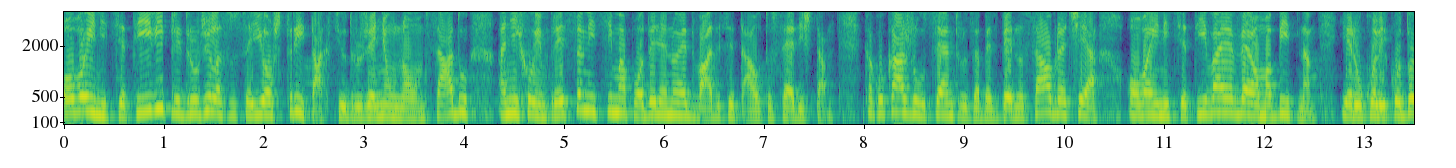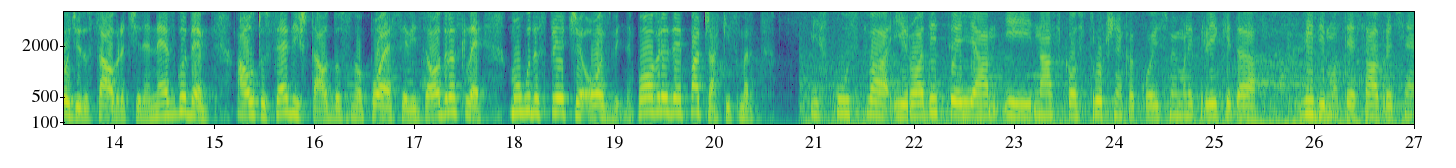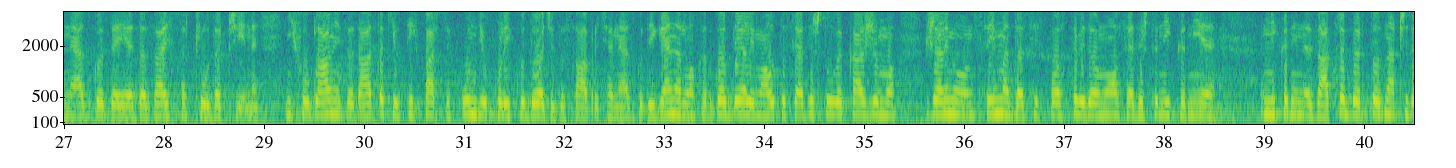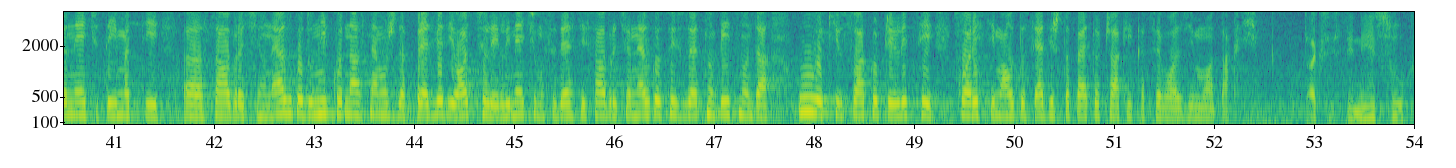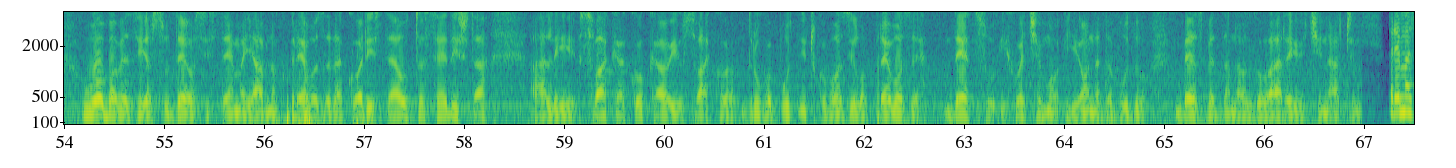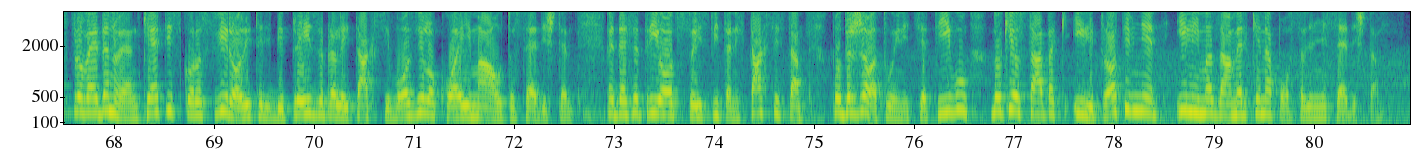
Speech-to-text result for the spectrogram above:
Ovoj inicijativi pridružila su se još tri taksi udruženja u Novom Sadu, a njihovim predstavnicima podeljeno je 20 autosedišta. Kako kažu u Centru za bezbednost saobraćaja, ova inicijativa je veoma bitna, jer ukoliko dođe do saobraćene nezgode, autosedišta, odnosno pojasevi za odrasle, mogu da spreče ozbiljne povrede, pa čak i smrt iskustva i roditelja i nas kao stručnjaka koji smo imali prilike da vidimo te saobraćene nezgode je da zaista čuda čine. Njihov glavni zadatak je u tih par sekundi ukoliko dođe do saobraćene nezgode. I generalno kad god delimo auto sedište uvek kažemo želimo vam svima da se ispostavi da vam ovo sedište nikad nije nikad ni ne zatreba jer to znači da nećete imati e, saobraćenu nezgodu, niko od nas ne može da predvidi oće ili neće mu se desiti saobraćena nezgoda, to je izuzetno bitno da uvek i u svakoj prilici koristimo auto sedišta pa eto čak i kad se vozimo taksijem taksisti nisu u obavezi jer su deo sistema javnog prevoza da koriste autosedišta, ali svakako kao i u svako drugo putničko vozilo prevoze decu i hoćemo i ona da budu bezbedna na odgovarajući način. Prema sprovedenoj anketi, skoro svi roditelji bi preizabrali taksi vozilo koje ima autosedište. 53% ispitanih taksista podržava tu inicijativu, dok je ostatak ili protiv nje ili ima zamerke na postavljanje sedišta.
